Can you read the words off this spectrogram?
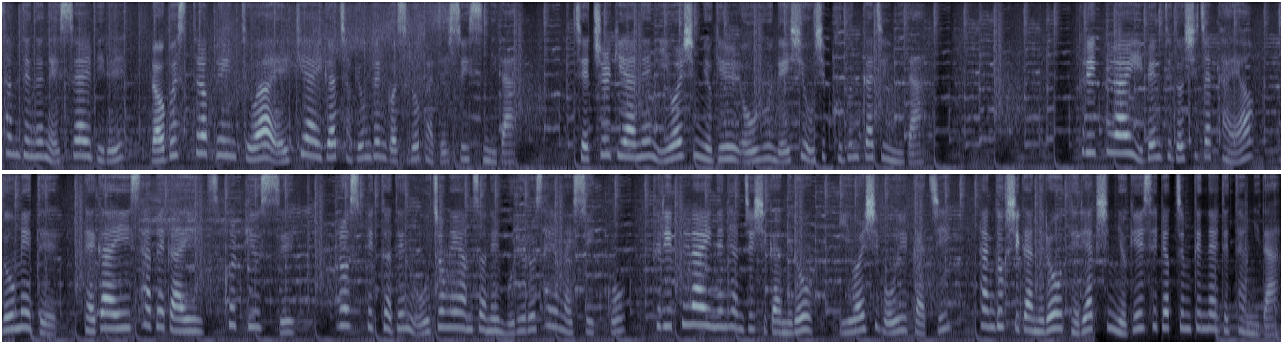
3등은 SRB를 Lovestruck 페인트와 LTI가 적용된 것으로 받을 수 있습니다. 제출 기한은 2월 16일 오후 4시 59분까지입니다. Free Fly 이벤트도 시작하여 Nomad, 베가이, 사베가이, Scorpius, Prospector 등 5종의 함선을 무료로 사용할 수 있고 Free Fly는 현지 시간으로 2월 15일까지 한국 시간으로 대략 16일 새벽쯤 끝날 듯합니다.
